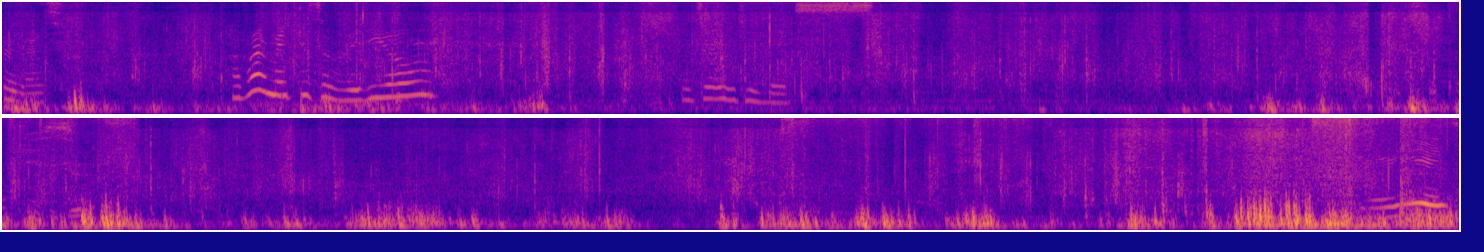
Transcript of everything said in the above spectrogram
Sorry guys. How about I make this a video? Let's go into this. Like this. There he is.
